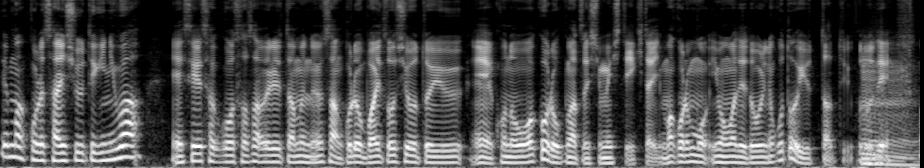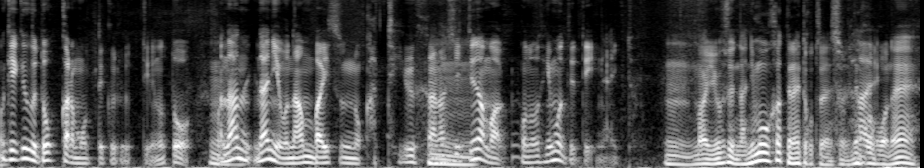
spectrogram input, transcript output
で、まあ、これ最終的には、えー政策を支えるための予算、これを倍増しようという、えーこの大枠を6月に示していきたい。まあ、これも今まで通りのことを言ったということで、うんまあ、結局どっから持ってくるっていうのと、まあ、うん何何を何倍するのかっていう話っていうのは、まあ、この日も出ていないと。うんまあ、要するに何も分かってないってことですよね、はいほぼね。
